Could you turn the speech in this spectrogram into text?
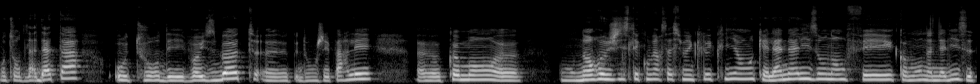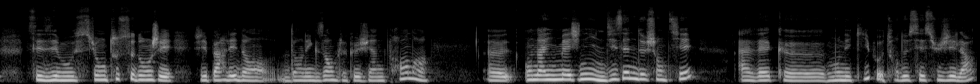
autour de la data, autour des voice bots euh, dont j'ai parlé, euh, comment euh, on enregistre les conversations avec le client, quelle analyse on en fait, comment on analyse ses émotions, tout ce dont j'ai parlé dans l'exemple que je viens de prendre. on a imaginé une dizaine de chantiers avec mon équipe autour de ces sujets-là.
